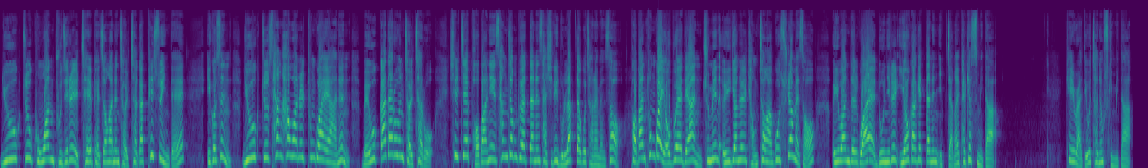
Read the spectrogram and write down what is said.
뉴욕주 공원 부지를 재배정하는 절차가 필수인데 이것은 뉴욕주 상하원을 통과해야 하는 매우 까다로운 절차로 실제 법안이 상정되었다는 사실이 놀랍다고 전하면서 법안 통과 여부에 대한 주민 의견을 경청하고 수렴해서 의원들과의 논의를 이어가겠다는 입장을 밝혔습니다. K라디오 전영숙입니다.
